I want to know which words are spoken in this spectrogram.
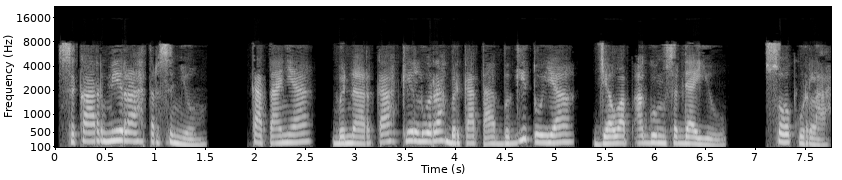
Sekar Mirah tersenyum. Katanya, benarkah Ki Lurah berkata begitu ya, jawab Agung Sedayu. Syukurlah.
